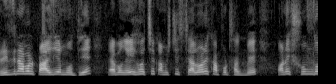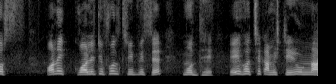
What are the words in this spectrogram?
রিজনেবল প্রাইজের মধ্যে এবং এই হচ্ছে কামিজটির স্যালোয়ারের কাপড় থাকবে। অনেক সুন্দর অনেক কোয়ালিটিফুল থ্রি পিসের মধ্যে। এই হচ্ছে কামিজটির উন্না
